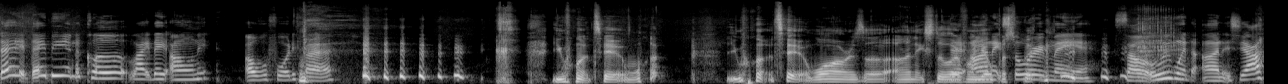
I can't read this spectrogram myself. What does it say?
they they be in the club like they own it. Over forty five. You want to tell what? You want to tell Warren's uh, Onyx story the from your perspective? Onyx story man. So we went to Onyx, y'all.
